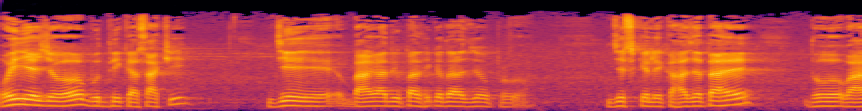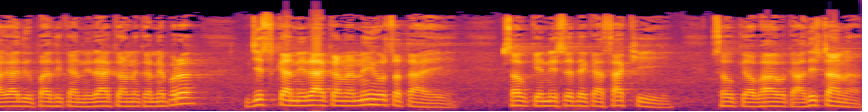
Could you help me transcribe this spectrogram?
वही है जो बुद्धि का साक्षी, जे बागादि उपाधि के द्वारा जो जिसके लिए कहा जाता है, दो बागादि उपाधि का निराकरण करने पर, जिसका निराकरण नहीं हो सकता है सबके निषेध का साक्षी, सबके अभाव का अधिष्ठान।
